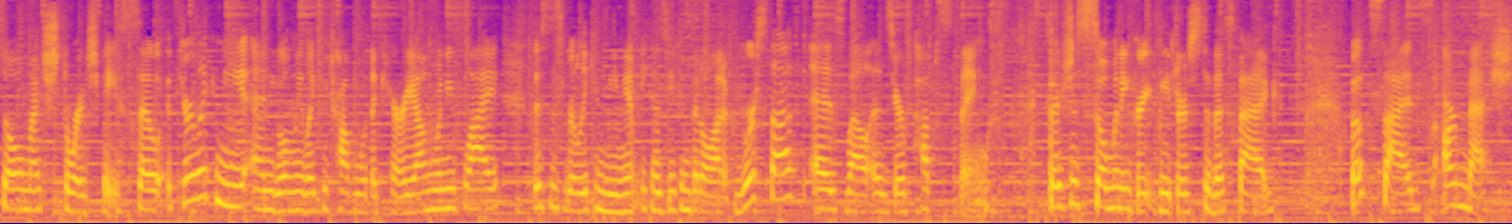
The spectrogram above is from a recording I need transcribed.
so much storage space. So if you're like me and you only like to travel with a carry-on when you fly, this is really convenient because you can fit a lot of your stuff as well as your pup's things. There's just so many great features to this bag. Both sides are mesh,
